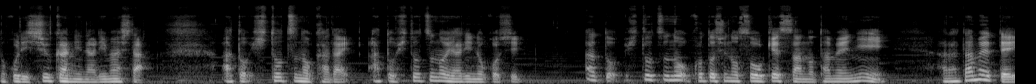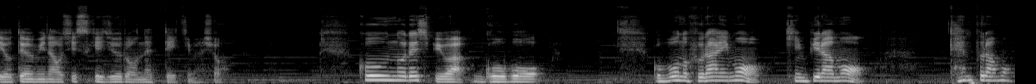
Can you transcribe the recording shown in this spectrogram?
残り1週間になりました。あと1つの課題、あと1つのやり残し、あと1つの今年の総決算のために、改めて予定を見直し、スケジュールを練っていきましょう。幸運のレシピはごぼう。ごぼうのフライも、きんぴらも、天ぷらも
